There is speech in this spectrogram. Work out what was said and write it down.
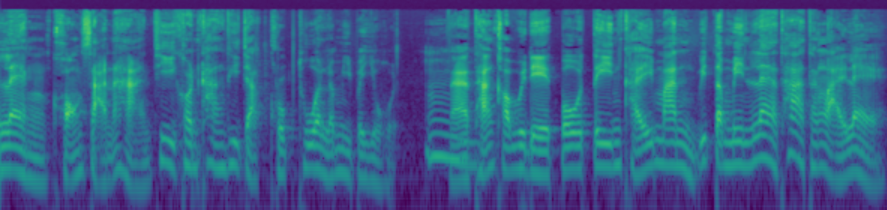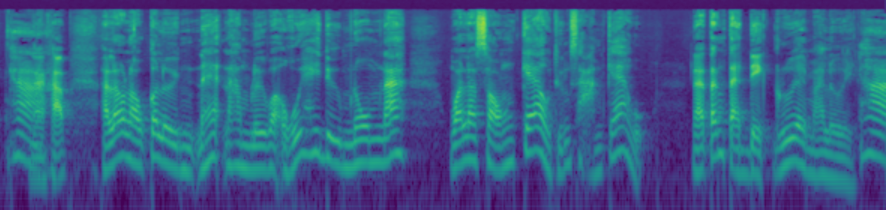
แหล่งของสารอาหารที่ค่อนข้างที่จะครบถ้วนและมีประโยชน์นะทั้งคาร์โบไฮเดรตโปรตีนไขมัน วิตามินแร่ธาตุทั้งหลายแหล่ค่ะนะครับแล้วเราก็เลยแนะนำเลยว่าโอ้ยให้ดื่มนมนะ วันละสองแก้วถึง 3 แก้วนะตั้งแต่เด็กเรื่อยมาเลยค่ะ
